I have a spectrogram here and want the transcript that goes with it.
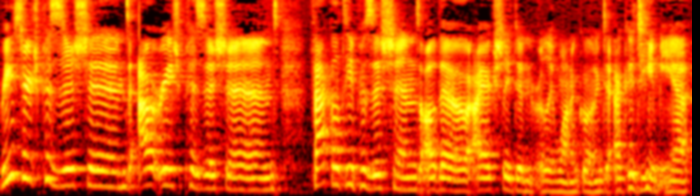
research positions, outreach positions, faculty positions, although I actually didn't really want to go into academia,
